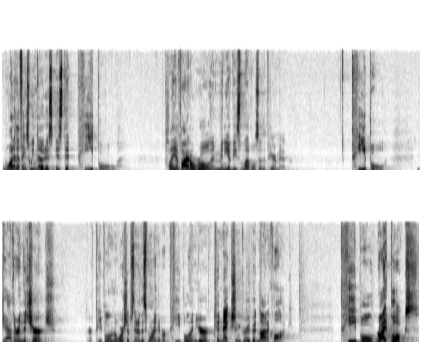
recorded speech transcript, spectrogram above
one of the things we notice is that people play a vital role in many of these levels of the pyramid. People gather in the church. There are people in the worship center this morning. There were people in your connection group at 9 o'clock. People write books.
